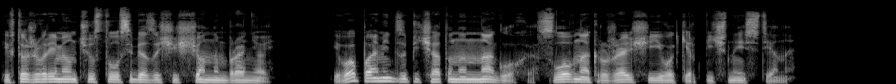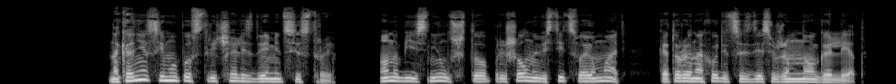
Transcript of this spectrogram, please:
и в то же время он чувствовал себя защищенным броней. Его память запечатана наглухо, словно окружающие его кирпичные стены. Наконец ему повстречались две медсестры. Он объяснил, что пришел навестить свою мать, которая находится здесь уже много лет.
